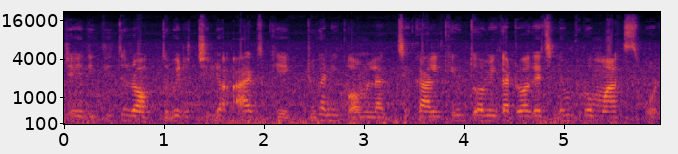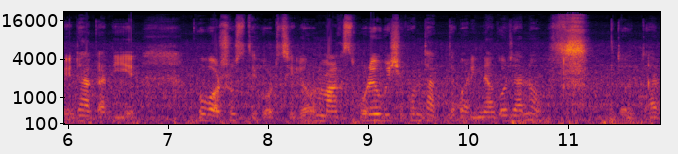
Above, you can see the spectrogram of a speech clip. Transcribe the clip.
যে এদিক দিয়ে তো রক্ত বেরোচ্ছিল। আজকে একটুখানি কম লাগছে। কালকেও তো আমি কাটোয়া গেছিলাম পুরো মাস্ক পরে ঢাকা দিয়ে। খুব অস্বস্তি করছিল। মাস্ক পরেও বেশিক্ষণ থাকতে পারি না গো, জানো? তো তার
